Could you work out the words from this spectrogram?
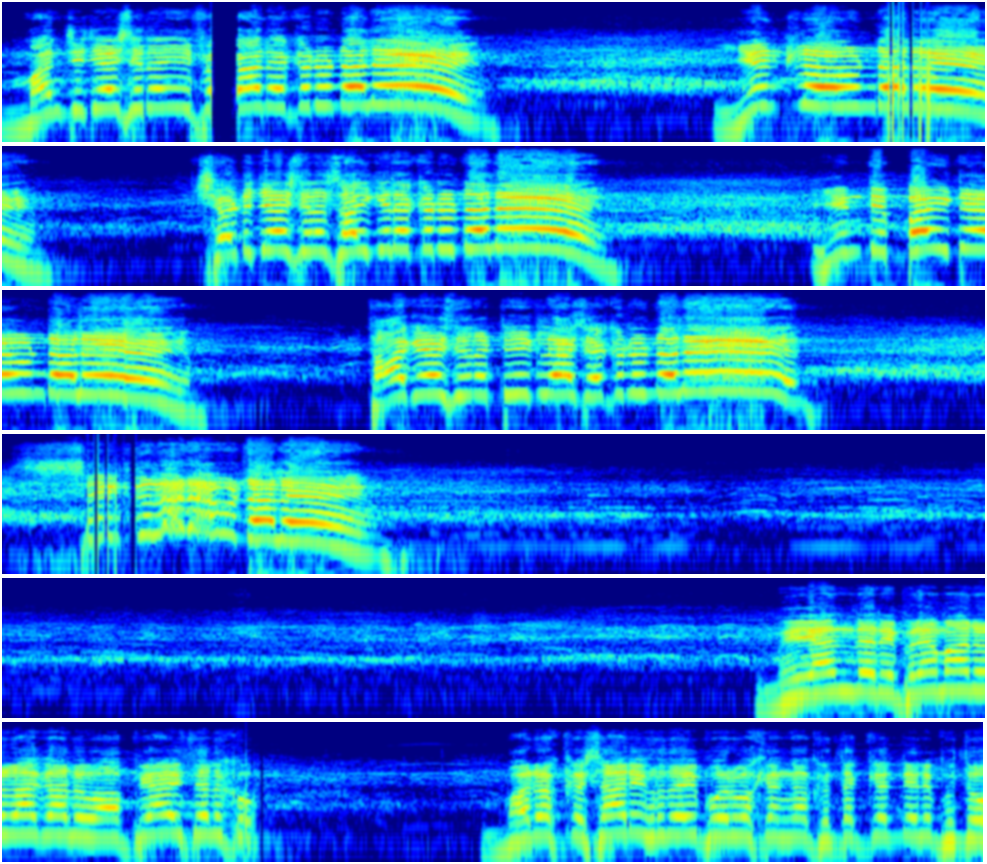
మంచి చేసిన ఈ ఫ్యాన్ ఎక్కడ ఉండాలి? ఇంట్లో ఉండాలి. చెడు చేసిన సైకిల్ ఎక్కడ ఉండాలి? ఇంటి బయటే ఉండాలి. తాగేసిన టీ గ్లాస్ ఎక్కడ ఉండాలి? సింకులోనే ఉండాలి మీ అందరి ప్రేమానురాగాలు ఆప్యాయతలకు మరొక్కసారి హృదయపూర్వకంగా కృతజ్ఞత తెలుపుతూ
